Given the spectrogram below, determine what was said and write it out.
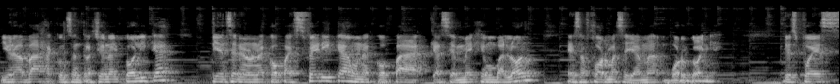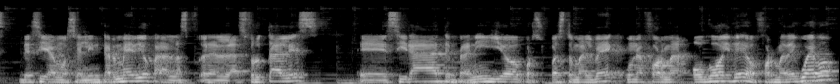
y una baja concentración alcohólica. Piensen en una copa esférica, una copa que asemeje un balón. Esa forma se llama Borgoña. Después decíamos el intermedio para las, frutales, eh, Tempranillo, por supuesto Malbec, una forma ovoide o forma de huevo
